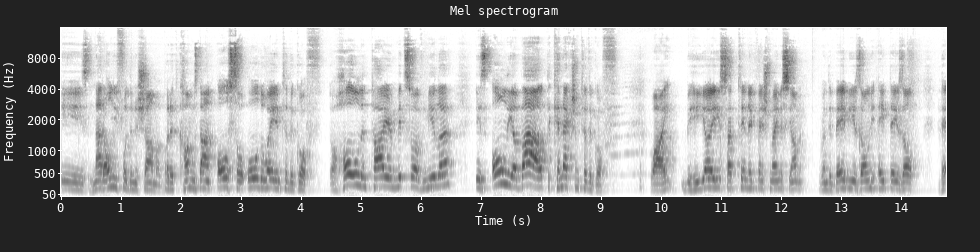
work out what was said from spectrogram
is not only for the neshama, but it comes down also all the way into the guf. The whole entire mitzvah of Mila is only about the connection to the guf. Why? When the baby is only eight days old. At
